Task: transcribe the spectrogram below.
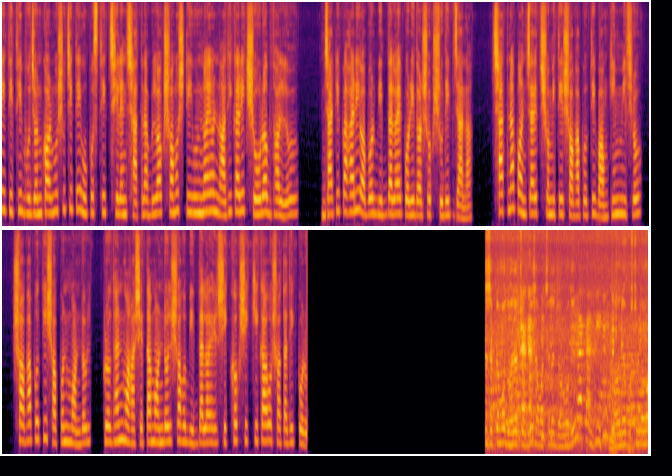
এই তিথি ভোজন কর্মসূচিতে উপস্থিত ছিলেন ছাত্রা ব্লক সমষ্টি উন্নয়ন আধিকারিক সৌরভ ধল্ল জাটিপাহাড়ি অবর বিদ্যালয় পরিদর্শক সুদীপ জানা ছাতনা পঞ্চায়েত সমিতির সভাপতি বঙ্কিম মিশ্র, সভাপতি স্বপন মণ্ডল প্রধান মহাশ্বেতা মণ্ডল সহ বিদ্যালয়ের শিক্ষক, শিক্ষিকা ও শতাধিক পড়ু সেপ্টেম্বর দু আমার ছেলের জন্মদিন। মাননীয় পশ্চিমবঙ্গ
